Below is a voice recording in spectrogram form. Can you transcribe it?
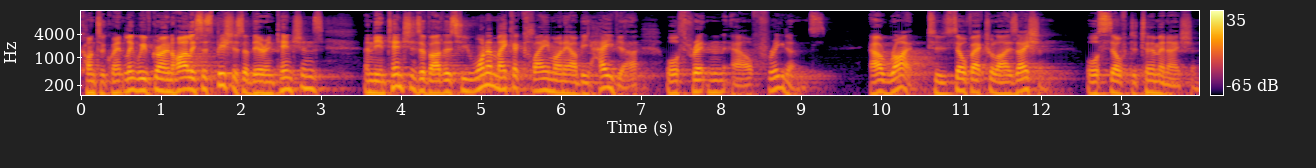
Consequently, we've grown highly suspicious of their intentions and the intentions of others who want to make a claim on our behaviour or threaten our freedoms, our right to self actualisation or self determination.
